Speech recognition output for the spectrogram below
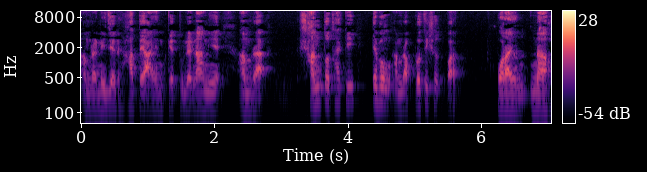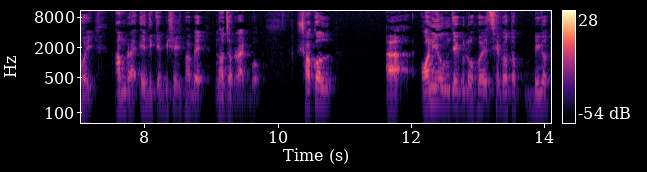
আমরা নিজের হাতে আইনকে তুলে না নিয়ে আমরা শান্ত থাকি এবং আমরা প্রতিশোধ পরা- পরায়ণ না হই, আমরা এদিকে বিশেষভাবে নজর রাখব। সকল অনিয়ম যেগুলো হয়েছে গত, বিগত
